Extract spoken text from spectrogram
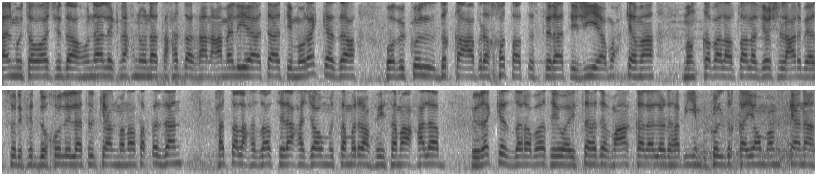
المتواجدة. هنالك نحن نتحدث عن عملية تأتي مركزة وبكل دقة عبر خطط استراتيجية محكمة من قبل أبطال الجيش العربي السوري في الدخول إلى تلك المناطق. إذن حتى لحظات سلاح الجو مستمرا في سماح حلب يركز ضرباته ويستهدف معقل الإرهابيين بكل دقة. يوم أمس كان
